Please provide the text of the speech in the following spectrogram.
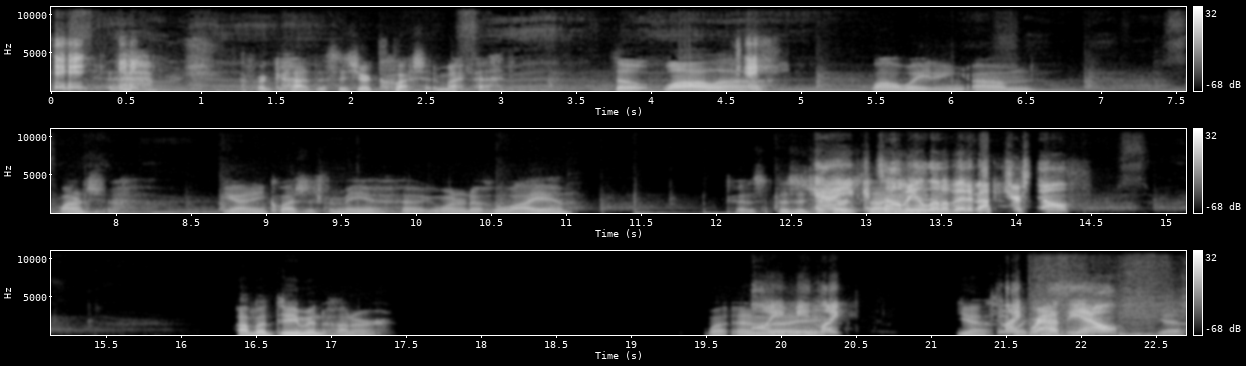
I forgot. This is your question. My bad. So while uh, Okay. while waiting, um, why don't you? You got any questions for me? Uh, you want to know who I am? Because this is your yeah, you can tell me a little bit about yourself. I'm a demon hunter. What? And oh, you mean like yes, like Ra- Raziel? Yes,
